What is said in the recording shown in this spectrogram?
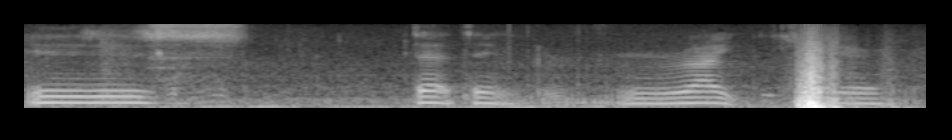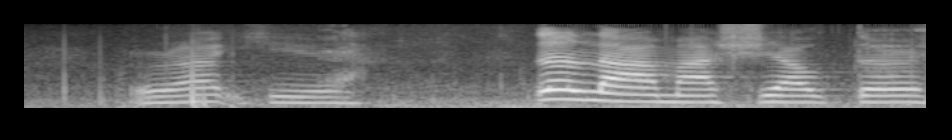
is that thing right here. Right here. The llama shelter.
